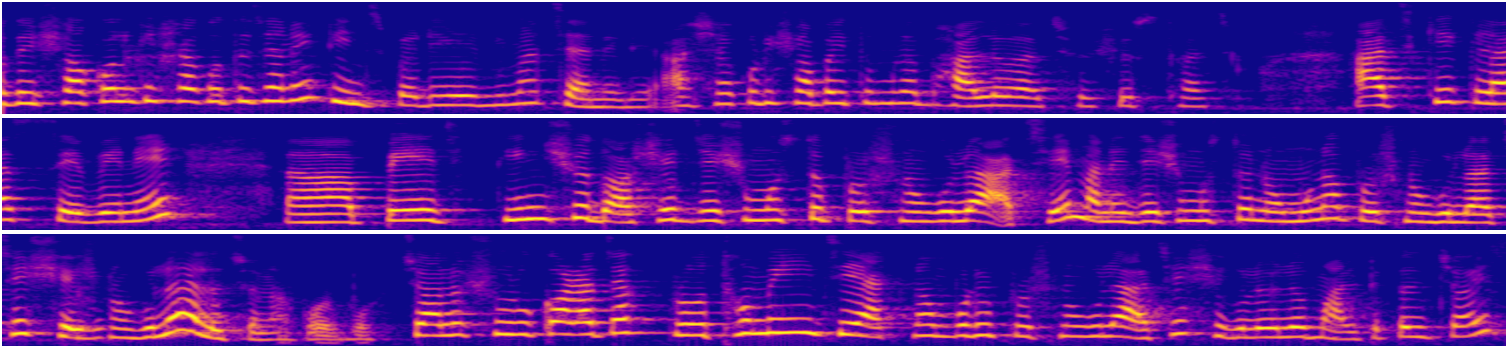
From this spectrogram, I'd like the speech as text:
তোমাদের সকলকে স্বাগত জানাই টিন্সবাড়ি অরুণিমা চ্যানেলে। আশা করি সবাই তোমরা ভালো আছো, সুস্থ আছো। আজকে ক্লাস সেভেনের পেজ তিনশো দশের যে সমস্ত প্রশ্নগুলো আছে মানে যে সমস্ত নমুনা প্রশ্নগুলো আছে, সে প্রশ্নগুলো আলোচনা করব। চলো শুরু করা যাক। প্রথমেই যে এক নম্বরের প্রশ্নগুলো আছে, সেগুলো হলো মাল্টিপল চয়েস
